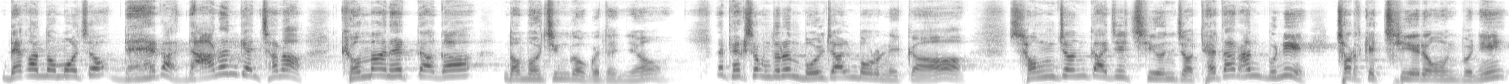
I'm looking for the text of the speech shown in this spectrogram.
내가 넘어져? 내가. 나는 괜찮아. 교만했다가 넘어진 거거든요. 백성들은 뭘 잘 모르니까 성전까지 지은 저 대단한 분이 저렇게 지혜로운 분이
